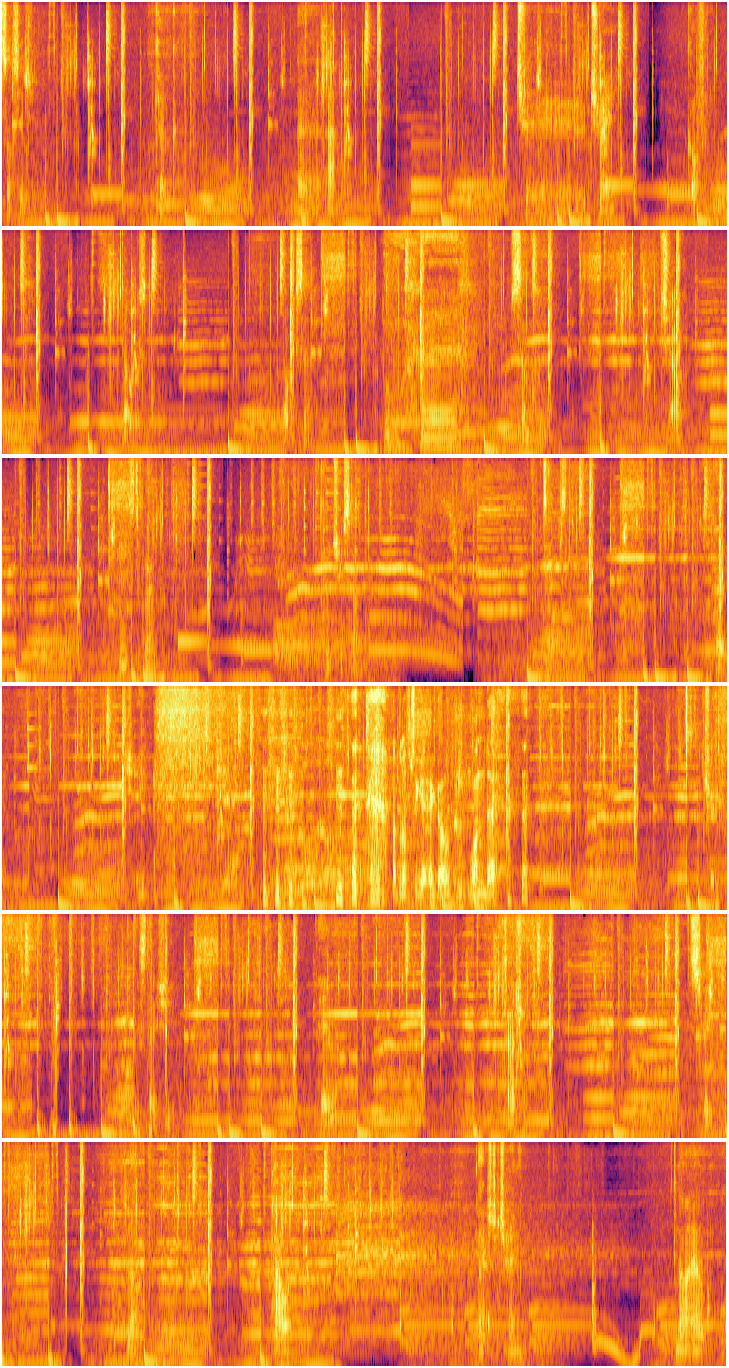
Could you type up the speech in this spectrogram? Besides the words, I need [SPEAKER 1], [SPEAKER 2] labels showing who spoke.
[SPEAKER 1] Sausage. Coke. Uh, apple. Tra train. Coffee. Dogs. Boxer. Ooh, uh, summer. Shower. Instagram. Countryside. Text. Home. Cheat. I'd love to get a goal one day. Truth. PlayStation. Hero. Casual. Sweet. Love. Power. Extra training. Night out.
